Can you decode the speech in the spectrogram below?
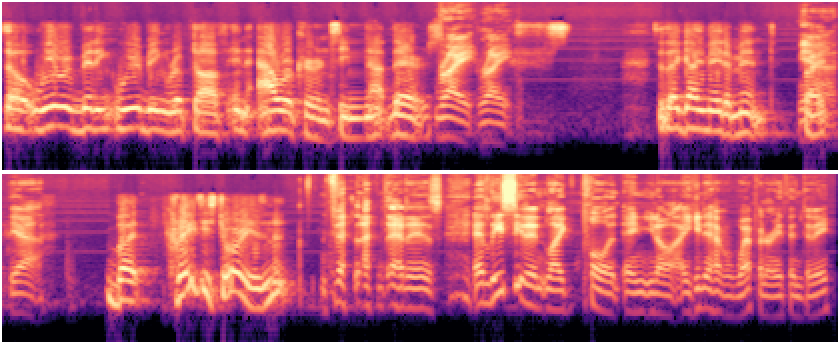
So we were bidding, we were being ripped off in our currency, not theirs. Right. Right. So that guy made a mint. Yeah. Right? Yeah. But crazy story, isn't it? that, that is. At least he didn't like pull it, and you know, he didn't have a weapon or anything, did he?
